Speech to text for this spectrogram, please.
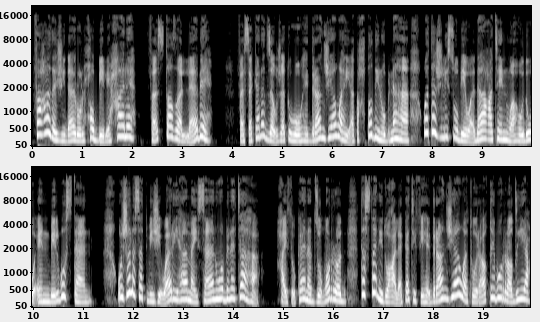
فعاد جدار الحب لحاله فاستظل به فسكنت زوجته هيدرانجيا وهي تحتضن ابنها وتجلس بوداعة وهدوء بالبستان وجلست بجوارها ميسان وابنتاها حيث كانت زمرد تستند على كتف هيدرانجيا وتراقب الرضيع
